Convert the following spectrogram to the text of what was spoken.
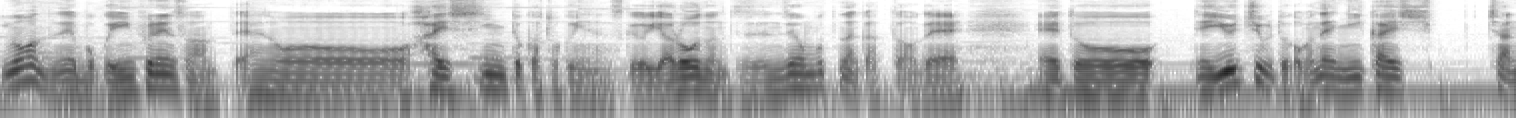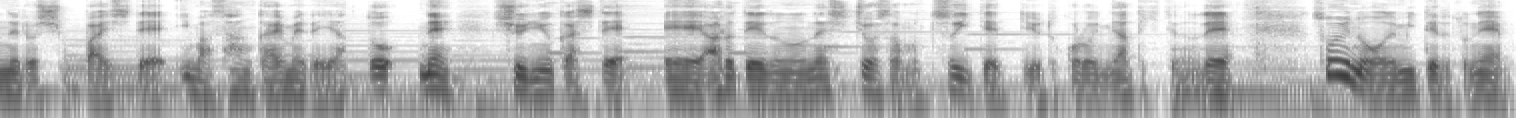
今までね、僕インフルエンサーなんて、あのー、配信とか得意なんですけど、やろうなんて全然思ってなかったので、えっ、ー、と、で、YouTube とかもね、2回失チャンネルを失敗して、今3回目でやっとね、収入化して、えー、ある程度のね、視聴者もついてっていうところになってきてるので、そういうのを、ね、見てるとね、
